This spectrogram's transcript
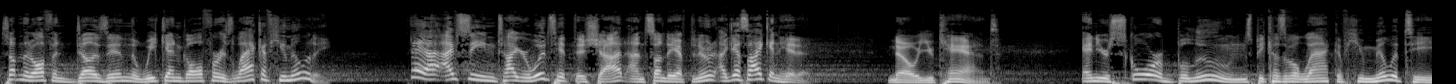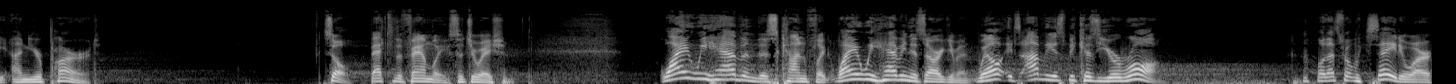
Something that often does in the weekend golfer is lack of humility. Hey, I've seen Tiger Woods hit this shot on Sunday afternoon. I guess I can hit it. No, you can't. And your score balloons because of a lack of humility on your part. So, back to the family situation. Why are we having this conflict? Why are we having this argument? Well, it's obvious because you're wrong. Well, that's what we say to our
